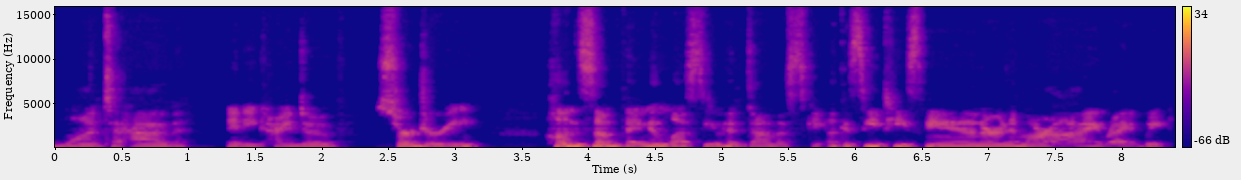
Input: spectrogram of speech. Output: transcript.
want to have any kind of surgery on something unless you had done a scan like a ct scan or an mri right? We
